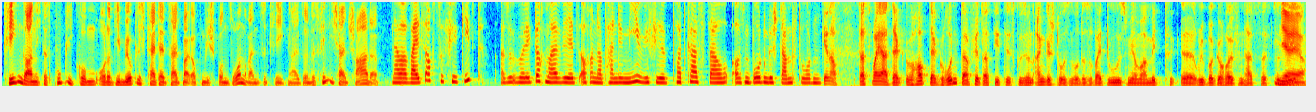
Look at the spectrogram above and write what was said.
kriegen gar nicht das Publikum oder die Möglichkeit, jetzt halt mal irgendwie Sponsoren ranzukriegen. Also, und das finde ich halt schade. Na, aber weil es auch zu viel gibt. Also überleg doch mal, wie jetzt auch in der Pandemie, wie viele Podcasts da aus dem Boden gestampft wurden. Genau. Das war ja der, überhaupt der Grund dafür, dass diese Diskussion angestoßen wurde, soweit du es mir mal mit äh, rübergeholfen hast, das zu ja, sehen. Ja.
